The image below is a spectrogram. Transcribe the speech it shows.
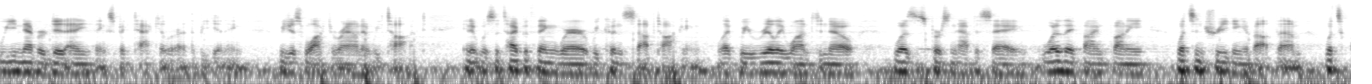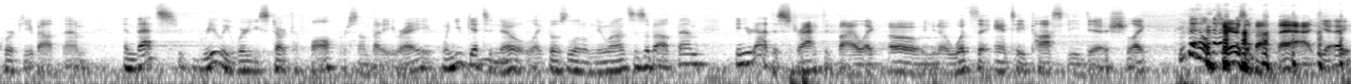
we never did anything spectacular at the beginning. We just walked around and we talked. And it was the type of thing where we couldn't stop talking. Like we really wanted to know what does this person have to say? What do they find funny? What's intriguing about them? What's quirky about them? And that's really where you start to fall for somebody, right? When you get to know like those little nuances about them, and you're not distracted by like, oh, you know, what's the antipasti dish? Like, who the hell cares about that? Yeah, I,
